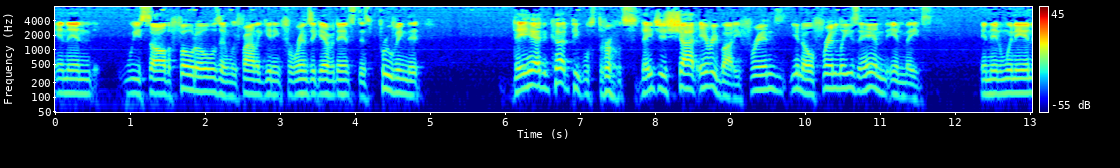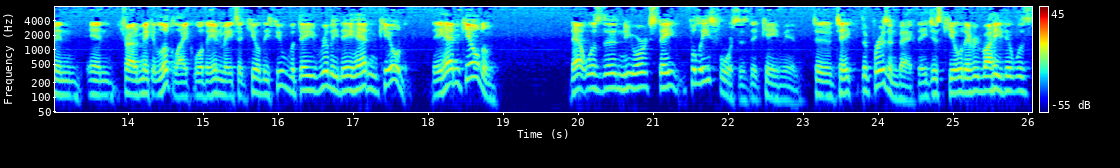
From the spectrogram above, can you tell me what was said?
and then we saw the photos and we're finally getting forensic evidence that's proving that they hadn't cut people's throats. They just shot everybody, friends, you know, friendlies and inmates. And then went in and, and tried to make it look like, well, the inmates had killed these people, but they really, they hadn't killed, they hadn't killed them. That was the New York State police forces that came in to take the prison back. They just killed everybody that was,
